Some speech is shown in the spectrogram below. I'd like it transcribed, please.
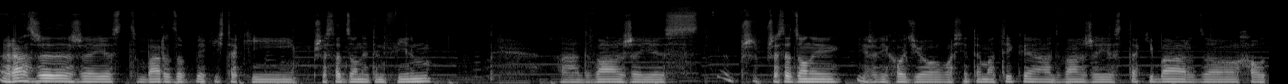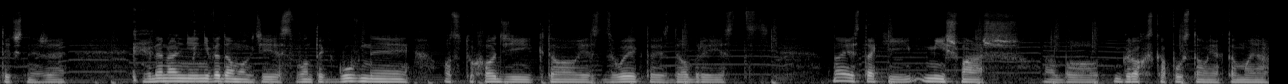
raz, że, że jest bardzo jakiś taki przesadzony ten film, a dwa, że jest przesadzony, jeżeli chodzi o właśnie tematykę, a dwa, że jest taki bardzo chaotyczny, że generalnie nie wiadomo, gdzie jest wątek główny, o co tu chodzi, kto jest zły, kto jest dobry, jest no jest taki miszmasz albo groch z kapustą, jak to moja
